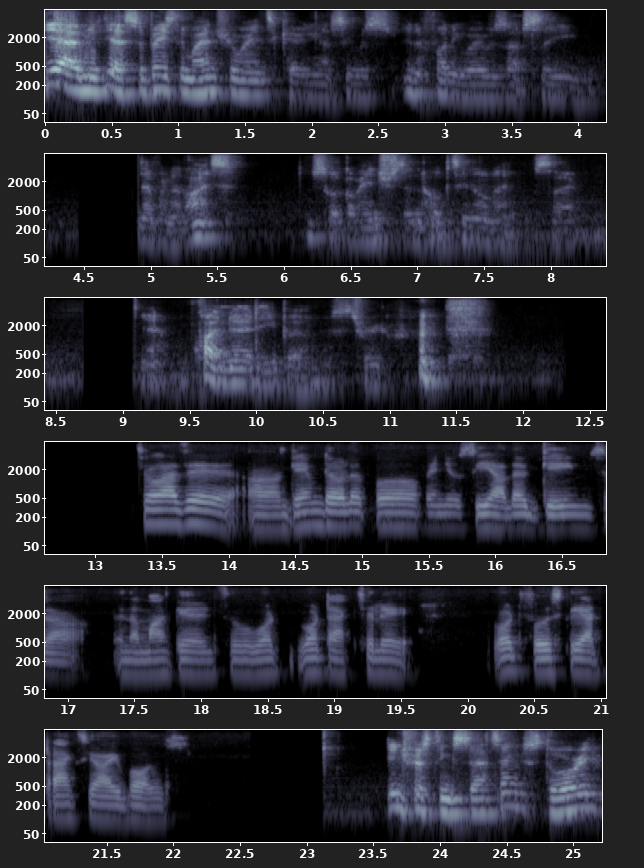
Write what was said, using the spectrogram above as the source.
yeah, I mean, yeah. So basically, my entryway into coding actually was, in a funny way, was actually Neverwinter Nights. Sort of got me interested and hooked in on it. So yeah, quite nerdy, but it's true. so as a uh, game developer, when you see other games uh, in the market, so what what actually what firstly attracts your eyeballs? Interesting setting, story.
